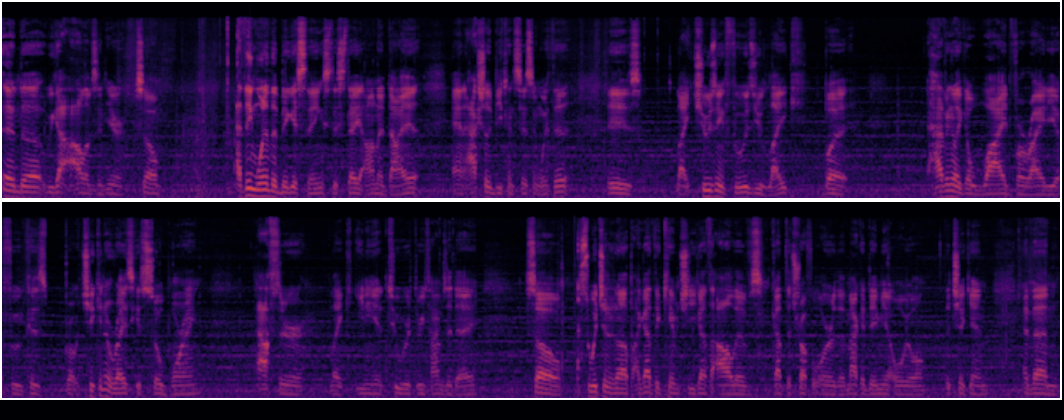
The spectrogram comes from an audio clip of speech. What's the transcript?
and uh, we got olives in here. So I think one of the biggest things to stay on a diet and actually be consistent with it is like choosing foods you like, but having like a wide variety of food. Because bro, chicken and rice gets so boring after like eating it two or three times a day so switching it up, I got the kimchi, got the olives, got the truffle or the macadamia oil, the chicken, and then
